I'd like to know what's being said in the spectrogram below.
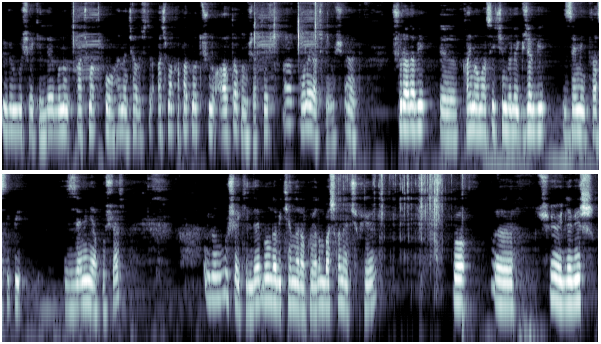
Ürün bu şekilde. Bunun açmak o hemen çalıştı. Açma kapatma tuşunu altta koymuşlar. Keşke kolay açılıyormuş. Evet. Şurada bir e, kaymaması için böyle güzel bir zemin, plastik bir zemin yapmışlar. Ürün bu şekilde. Bunu da bir kenara koyalım. Başka ne çıkıyor? Bu e, şöyle bir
